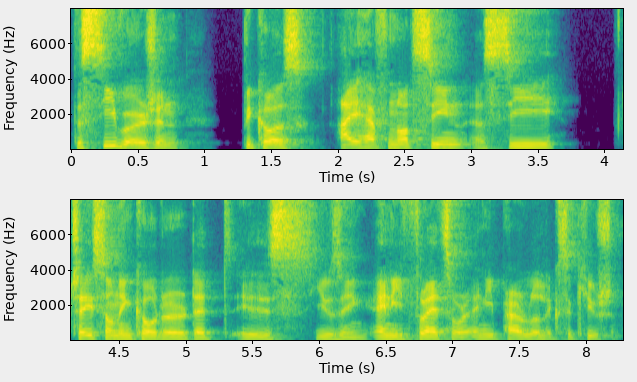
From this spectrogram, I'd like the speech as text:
the C version because I have not seen a C JSON encoder that is using any threads or any parallel execution.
